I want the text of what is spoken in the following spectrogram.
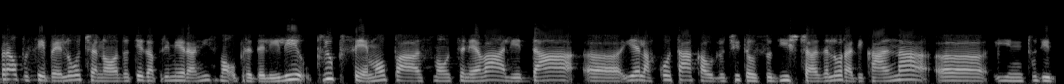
prav posebej ločeno do tega primera nismo opredelili, kljub vsemu pa smo ocenjevali, da je lahko taka odločitev sodišča zelo radikalna in tudi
